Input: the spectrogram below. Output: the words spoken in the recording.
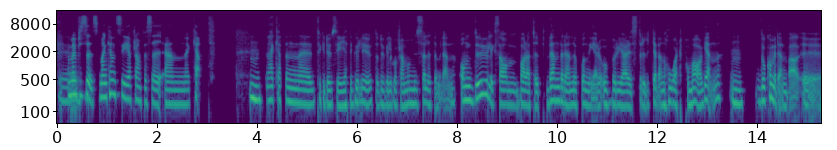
eh... ja, men precis, man kan se framför sig en katt. Mm. Den här katten eh, tycker du ser jättegullig ut och du vill gå fram och mysa lite med den. Om du liksom bara typ vänder den upp och ner och börjar stryka den hårt på magen, mm då kommer den bara, uh,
